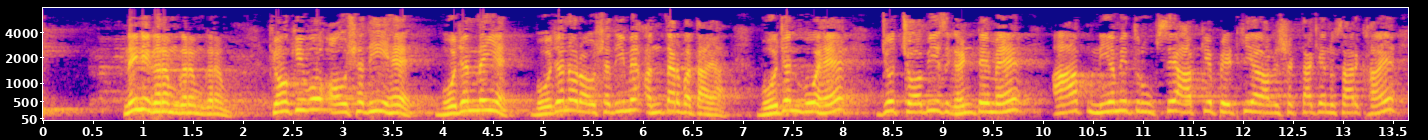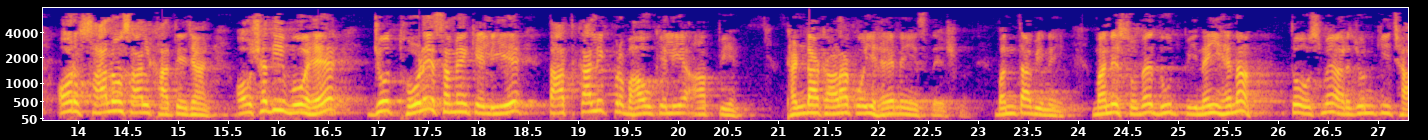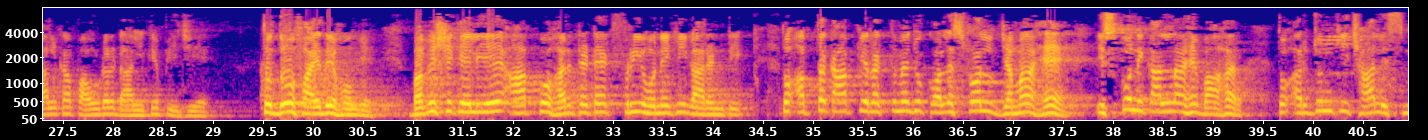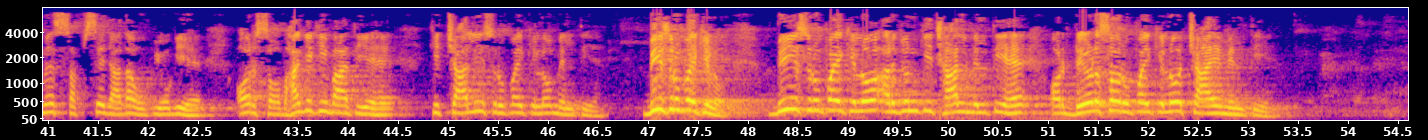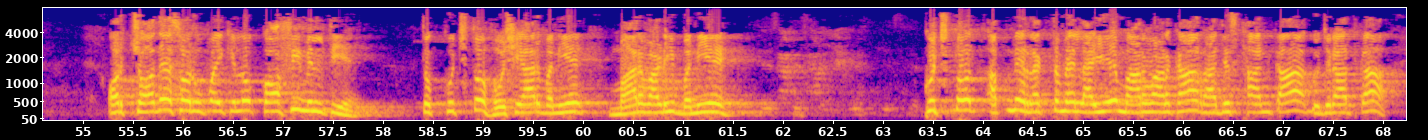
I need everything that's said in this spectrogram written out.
नहीं नहीं, गरम गरम गरम। क्योंकि वो औषधि है। भोजन नहीं है। भोजन और औषधि में अंतर बताया। भोजन वो है जो 24 घंटे में आप नियमित रूप से आपके पेट की आवश्यकता के अनुसार खाएँ और सालों साल खाते जाएँ। औषधि वो है जो थोड़े समय के लिए, तात्कालिक प्रभाव के लिए आप पिए। ठंडा काढ़ा कोई है नहीं इस देश में, बनता भी नहीं। माने सुबह दूध पीना ही है ना तो उसमें अर्जुन की छाल का पाउडर डाल के पीजिए। तो दो फ़ायदे होंगे। भविष्य के लिए आपको हार्ट अटैक फ्री होने की गारंटी। तो अब तक आपके रक्त में जो कोलेस्ट्रॉल जमा है, इसको निकालना है बाहर। तो अर्जुन की छाल इसमें सबसे ज़्यादा उपयोगी है। और सौभाग्य की बात यह है कि चालीस रुपए किलो मिलती है। बीस रुपए किलो। बीस रुपए किलो अर्जुन की छाल मिलती है और डेढ़ सौ रुपए किलो चाय मिलती है। और चौदह सौ रुपए किलो कॉफ़ी मिलती है। तो कुछ तो होशियार बनिए, मारवाड़ी बनिए कुछ तो अपने रक्त में लाइए मारवाड़ का, राजस्थान का, गुजरात का।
